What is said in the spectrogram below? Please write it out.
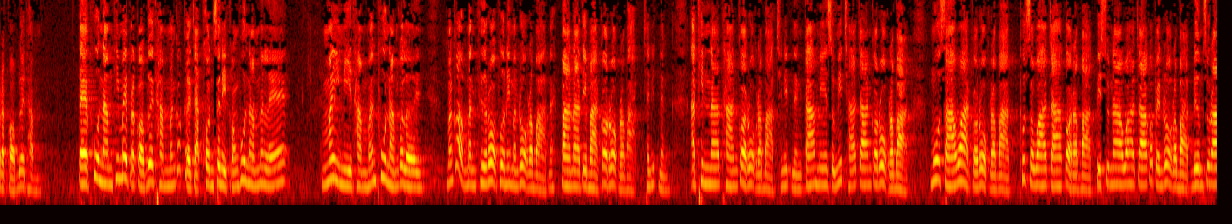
ประกอบด้วยธรรม แต่ผู้นำที่ไม่ประกอบด้วยธรรมมันก็เกิดจากคนสนิทของผู้นำนั่นแหละไม่มีธรรมเพราะผู้นำก็เลย มันก็มันคือโรคพวกนี้มันโรคระบาดนะปานาติบาตก็โรคระบาดชนิดหนึ่งอธินนาทานก็โรคระบาดชนิดหนึ่ง กาเมสุมิชฌาจารก็โรคระบาดมูสาวาตก็โรคระบาด พุทธวาจาก็ระบาด ปิสุนาวาจาก็เป็นโรคระบาด ดื่มสุรา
